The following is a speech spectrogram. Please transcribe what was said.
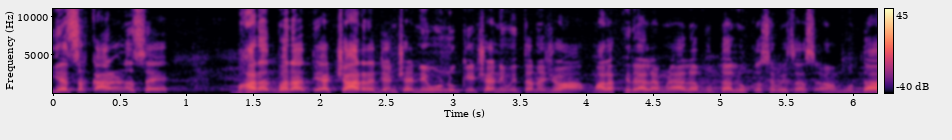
याचं कारण असं आहे भारतभरात या चार राज्यांच्या निवडणुकीच्या निमित्तानं जेव्हा मला फिरायला मिळाला मुद्दा लोकसभेचा मुद्दा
